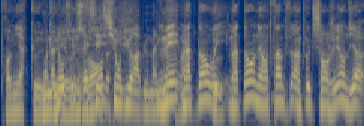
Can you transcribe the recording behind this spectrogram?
premières que, on annonce une récession durable malgré Mais tout, hein. maintenant, oui, hum. maintenant, on est en train un peu de changer, en dire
